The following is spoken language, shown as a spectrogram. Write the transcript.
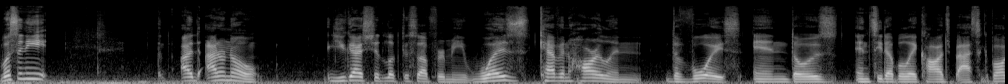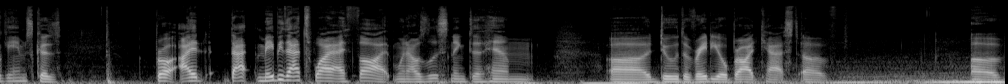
Wasn't he? I, I don't know. You guys should look this up for me. Was Kevin Harlan the voice in those NCAA college basketball games because bro I that maybe that's why I thought when I was listening to him uh, do the radio broadcast of of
